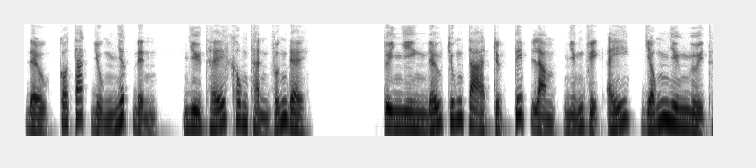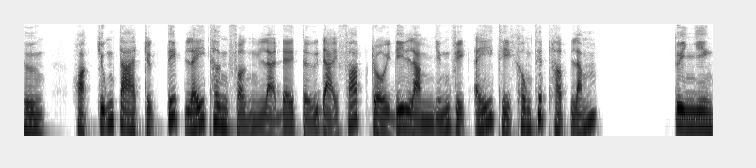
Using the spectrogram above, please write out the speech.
đều có tác dụng nhất định, như thế không thành vấn đề. Tuy nhiên nếu chúng ta trực tiếp làm những việc ấy giống như người thường, hoặc chúng ta trực tiếp lấy thân phận là đệ tử Đại Pháp rồi đi làm những việc ấy thì không thích hợp lắm. Tuy nhiên,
